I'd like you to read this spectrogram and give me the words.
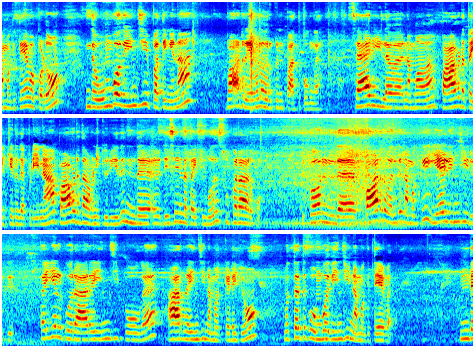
நமக்கு தேவைப்படும். இந்த ஒம்பது இன்ச்சி பார்த்திங்கன்னா பார்டர் எவ்வளோ இருக்குன்னு பார்த்துக்கோங்க சேரீயில் நம்ம பாவாடை தைக்கிறது அப்படின்னா பாவாடை தாவணிக்குரியது இந்த டிசைனில் தைக்கும்போது சூப்பராக இருக்கும். இப்போது இந்த பார்டர் வந்து நமக்கு ஏழு இஞ்சி இருக்குது தையலுக்கு ஒரு அரை இஞ்சி போக ஆறரை இஞ்சி நமக்கு கிடைக்கும். மொத்தத்துக்கு ஒம்பது இஞ்சி நமக்கு தேவை. இந்த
